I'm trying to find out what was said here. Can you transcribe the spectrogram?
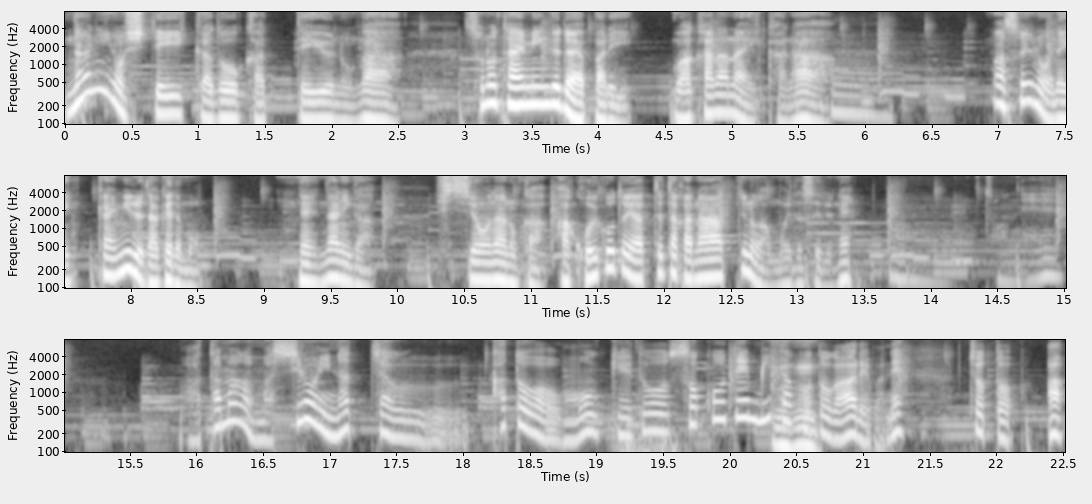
何をしていいかどうかっていうのが、そのタイミングではやっぱりわからないから、うん。まあそういうのをね、一回見るだけでも、ね、何が必要なのか、あ、こういうことやってたかなっていうのが思い出せるよね。うん。そうね。頭が真っ白になっちゃうかとは思うけどそこで見たことがあればね、ちょっとあ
